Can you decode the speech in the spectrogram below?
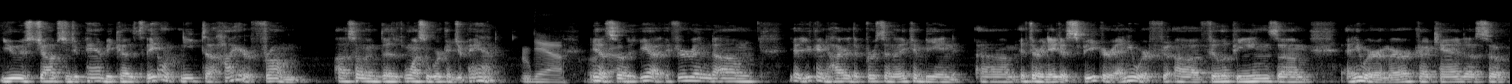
use jobs in Japan because they don't need to hire from uh, someone that wants to work in Japan. Yeah. Okay. Yeah. So yeah, if you're in, um, yeah, you can hire the person. They can be in, um, if they're a native speaker, anywhere, uh, Philippines, um, anywhere, America, Canada. So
